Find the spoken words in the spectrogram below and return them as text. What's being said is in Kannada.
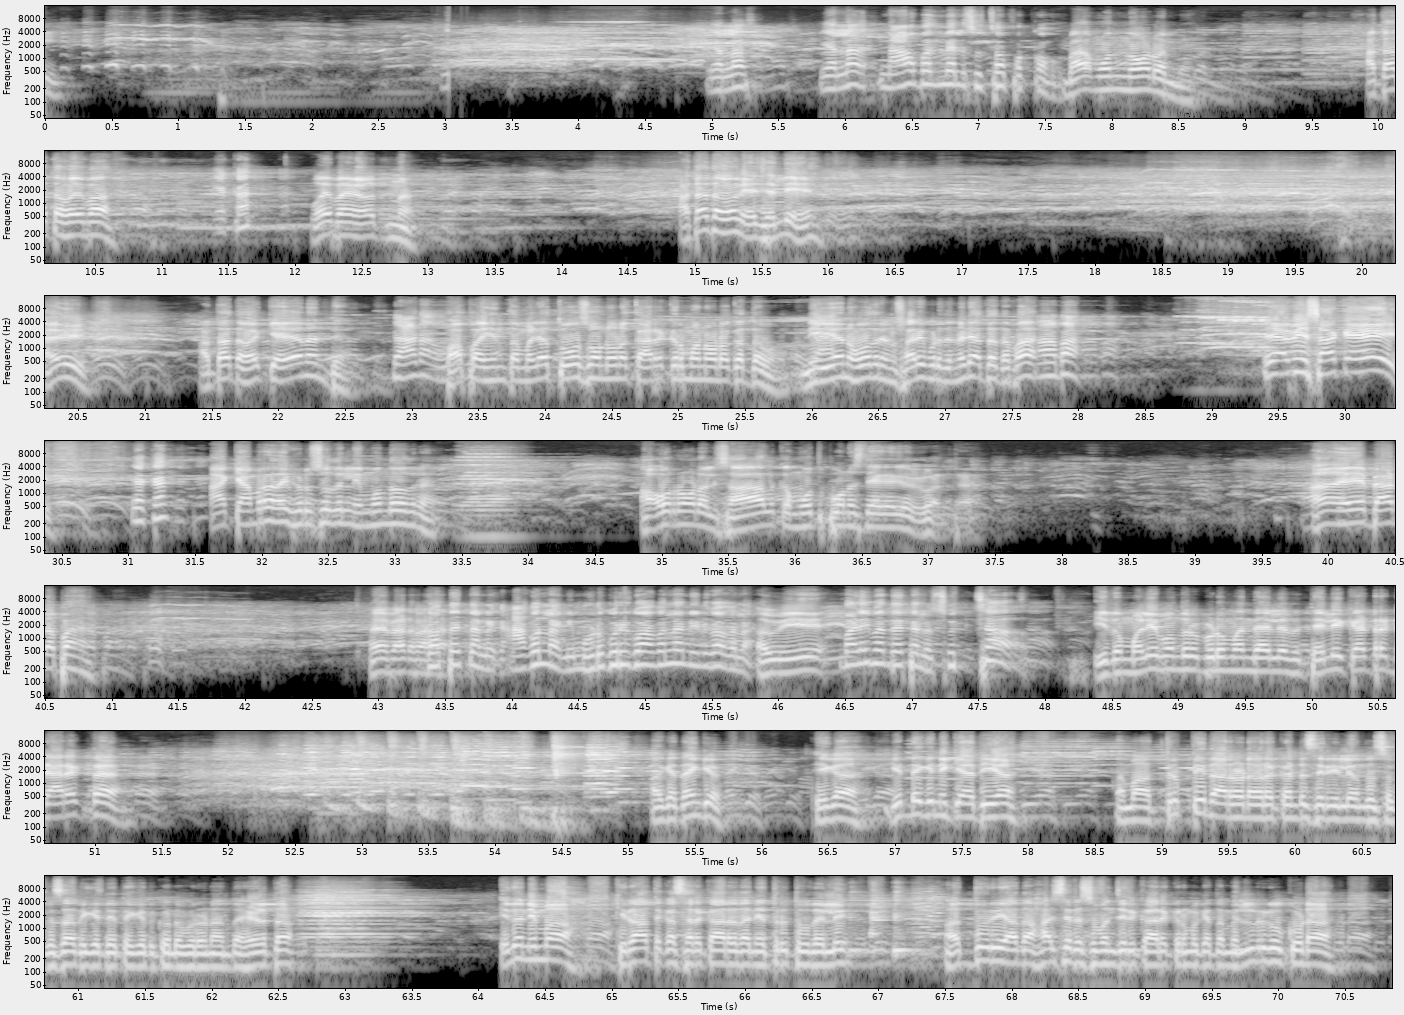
ಎಲ್ಲ ಎಲ್ಲ ನಾವು ಬಂದ್ಮೇಲೆ ಸ್ವಿಚ್ ಆಫ್ ಬಾ ಮುಂದ್ ನೋಡೊಮ್ಮೆ ಅತಾತ ಹೋಯ್ ಬಾ. ಯಾಕ? ಹೋಯ್ ಬಾ ಹೇಳ್ತನ. ಅತಾತ ಹೋವೆ ಜಲ್ದಿ. ಐ ಅತಾತ ಹೊಕ್ಕೆ ಏನಂತೆ? ಬೇಡ ಪಾಪ ಇಂಥ ಮಳೆ ತೋರ್ಸ್ಕೊಂಡು ಕಾರ್ಯಕ್ರಮ ನೋಡಕತ್ತವು. ನೀ ಏನ್ ಹೋದ್ರಿ ಸಾರಿ ಬಿಡ್ದೆ ನಡಿ ಅತ್ತಪ್ಪ ಹಾ ಬಾ. ಏ ಅವಿ ಸಾಕೆ ಯಾಕ? ಆ ಕ್ಯಾಮ್ರಾದಾಗ ಹಿಡಿಸೋದಿಲ್ಲ ನಿಮ್ಮ ಮುಂದೆ ಹೋದ್ರೆ. ಅವ್ರು ನೋಡಲ್ಲಿ ಸಾಲ್ಕ ಮೂತ್ ಪೋಣಿಸ್ದಾಗ ಅಂತ ಹಾ ಏ ಬೇಡಪ್ಪ ಏ ಬೇಡ ಗೊತ್ತೈತೆ ನನಗೆ. ಆಗೋಲ್ಲ ನಿಮ್ಮ ಹುಡುಗರಿಗೂ ಆಗೋಲ್ಲ ನಿನಗೂ ಆಗೋಲ್ಲ. ಅವಿ. ಮಳಿ ಬಂದೈತಲ್ಲ ಸುಚ್ಚ. ಇದು ಮಳಿ ಬಂದ್ರು ಬಿಡು ಮಂದಿ ಅಲ್ಲಿ ಅದು ತಲೆ ಕೆಟ್ರೆ ಡೈರೆಕ್ಟ್ ಓಕೆ ಥ್ಯಾಂಕ್ ಯು ಈಗ ಗಿಡ್ಡಗಿನಿ ಖ್ಯಾತಿಯ ನಮ್ಮ ತೃಪ್ತಿ ಧಾರವಾಡ ಅವರ ಕಂಡು ಇಲ್ಲಿ ಒಂದು ಸೊಗಸಾದ ಗೀತೆ ತೆಗೆದುಕೊಂಡು ಬರೋಣ ಅಂತ ಹೇಳ್ತಾ ಇದು ನಿಮ್ಮ ಕಿರಾತಕ ಸರ್ಕಾರದ ನೇತೃತ್ವದಲ್ಲಿ ಅದ್ದೂರಿಯಾದ ಹಾಸ್ಯರಸ ಮಂಜರಿ ಕಾರ್ಯಕ್ರಮಕ್ಕೆ ತಮ್ಮೆಲ್ಲರಿಗೂ ಕೂಡ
